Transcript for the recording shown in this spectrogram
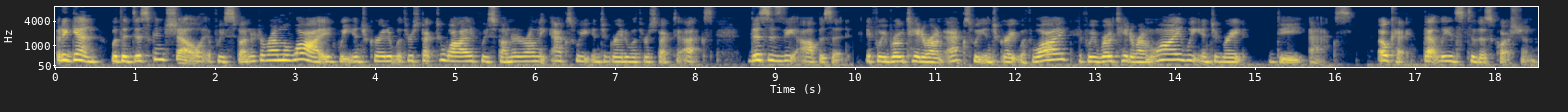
But again, with the disk and shell, if we spun it around the y, we integrated with respect to y. If we spun it around the x, we integrated with respect to x. This is the opposite. If we rotate around x, we integrate with y. If we rotate around y, we integrate dx. Okay, that leads to this question.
